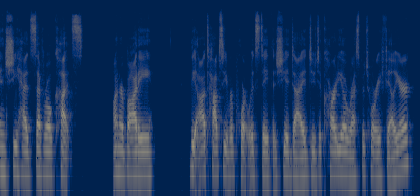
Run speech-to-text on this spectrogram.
and she had several cuts on her body. The autopsy report would state that she had died due to cardiorespiratory failure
